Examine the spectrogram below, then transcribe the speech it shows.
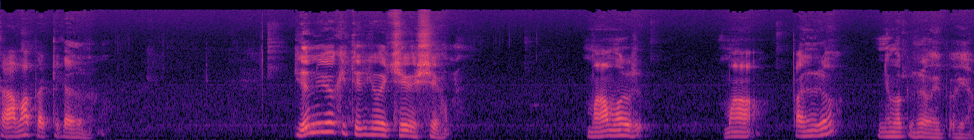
కామా పెట్టగలను. జన్యుకి తిరిగి వచ్చే విషయం? మామూలు మా పనిలో నిమగ్నమైపోయాం.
